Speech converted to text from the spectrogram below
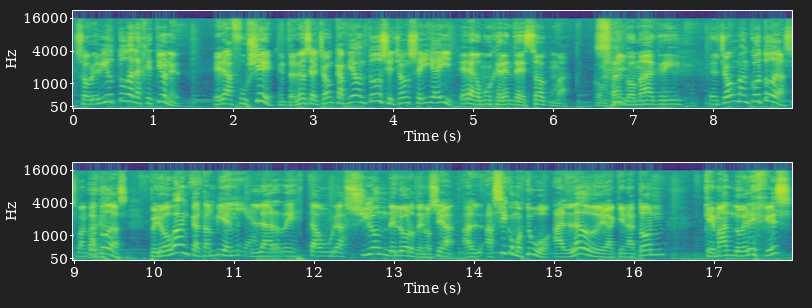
sobrevivió todas las gestiones. Era Fouché, ¿entendés? O sea, el chabón cambiaban todos y el chabón seguía ahí. Era como un gerente de SOCMA. Con Sí. Franco Macri. El chabón bancó todas, bancó todas. Pero banca también la restauración del orden. O sea, al- así como estuvo al lado de Akenatón quemando herejes,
